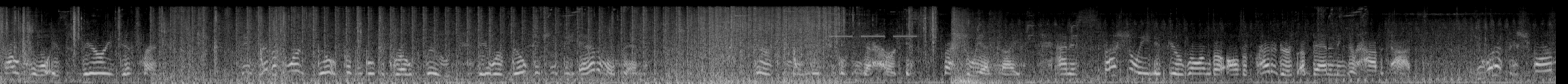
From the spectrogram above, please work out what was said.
trout hole is very different. The exhibits weren't built for people to grow food. They were built to keep the animals in. There's many ways people can get hurt, especially at night. And especially if you're wrong about all the predators abandoning their habitats. You want a fish farm?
